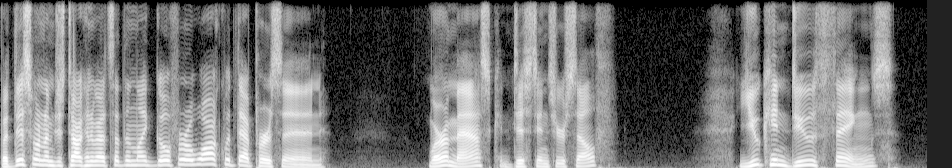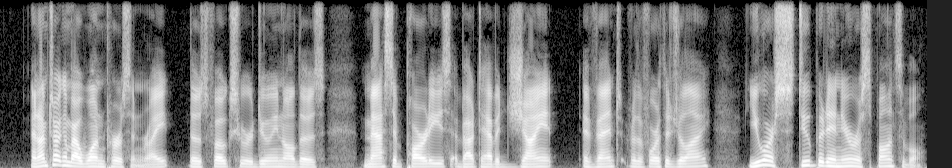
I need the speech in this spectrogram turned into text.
But this one, I'm just talking about something like go for a walk with that person, wear a mask, distance yourself. You can do things, and I'm talking about one person, right? Those folks who are doing all those massive parties, about to have a giant event for the 4th of July. You are stupid and irresponsible.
